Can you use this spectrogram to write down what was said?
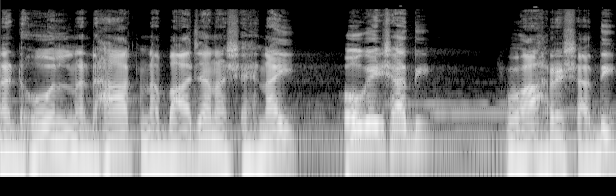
न ढोल, न ढाक, न बाजा, न शहनाई। हो गई शादी। वाह रे शादी।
